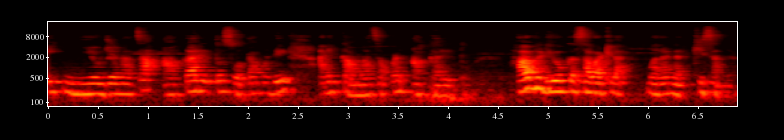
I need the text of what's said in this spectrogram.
एक नियोजनाचा आकार येतो स्वतःमध्ये आणि कामाचा पण आकार येतो. हा व्हिडिओ कसा वाटला मला नक्की सांगा.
